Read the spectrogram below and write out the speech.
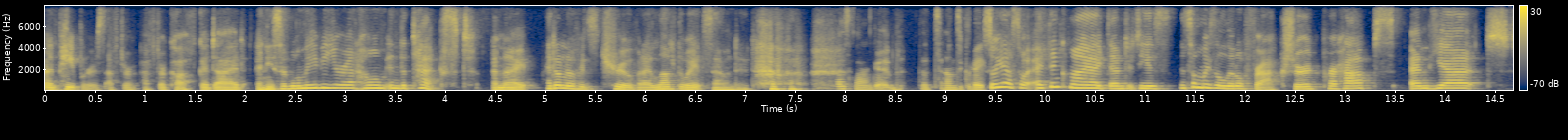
and papers after after Kafka died. And he said, "Well, maybe you're at home in the text." And I I don't know if it's true, but I love the way it sounded. that sounds good. That sounds great. So yeah, so I think my identity is in some ways a little fractured, perhaps, and yet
